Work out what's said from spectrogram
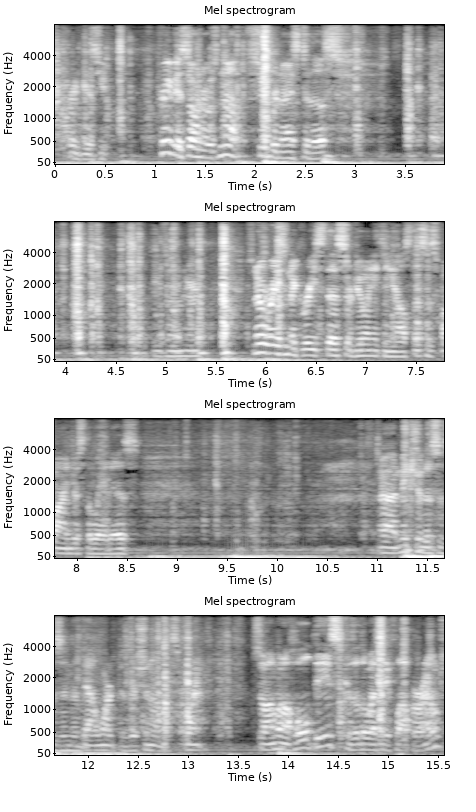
Previous previous owner was not super nice to this. On here. There's no reason to grease this or do anything else. This is fine just the way it is. Uh, make sure this is in the downward position at this point. So I'm going to hold these because otherwise they flop around.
